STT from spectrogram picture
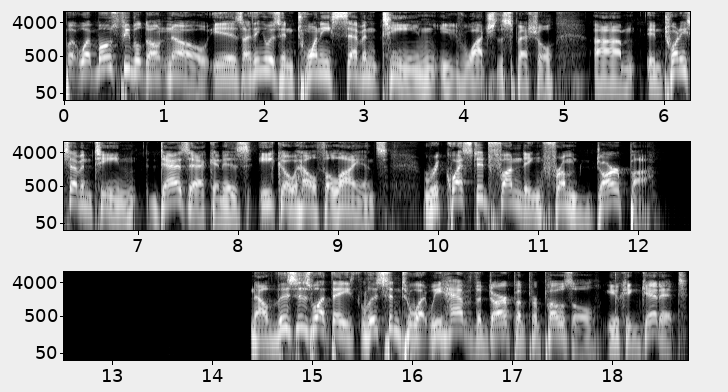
But what most people don't know is I think it was in 2017, you watched the special. Um, in 2017, Daszak and his EcoHealth Alliance requested funding from DARPA. Now, this is what they listen to what we have the DARPA proposal. You can get it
